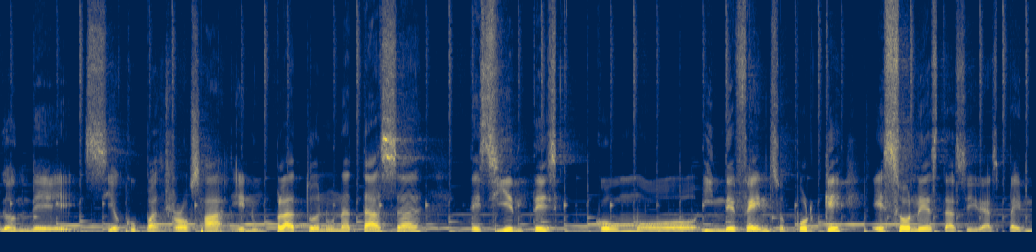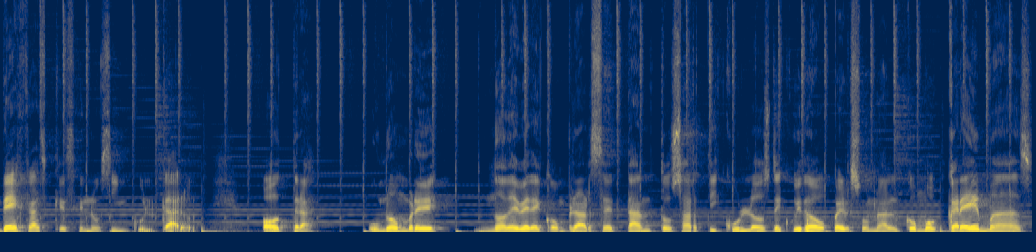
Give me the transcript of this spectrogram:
Donde si ocupas rosa en un plato, en una taza, te sientes como indefenso. ¿Por qué son estas ideas pendejas que se nos inculcaron? Otra, un hombre no debe de comprarse tantos artículos de cuidado personal como cremas,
